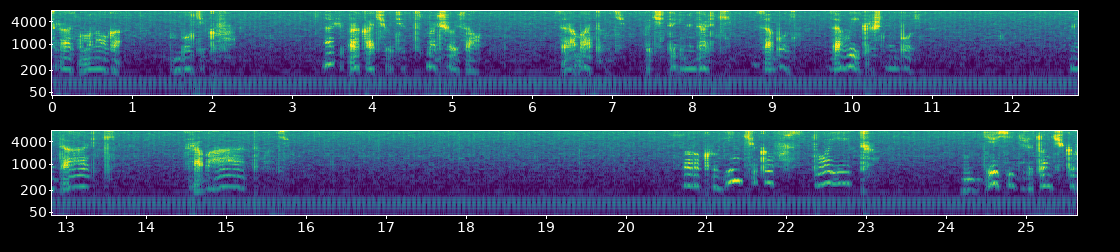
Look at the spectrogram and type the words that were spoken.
сразу много ботиков, значит прокачивать этот большой зал. Зарабатывать по 4 медальки за бой, за выигрышный бой. Медальки. Зарабатывать. Сорок рубинчиков стоит 10 жетончиков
